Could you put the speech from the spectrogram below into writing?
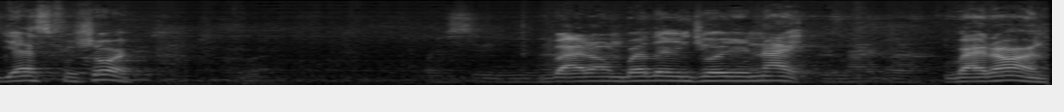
Yes, for sure. Right on, brother. Enjoy your night. Right on.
